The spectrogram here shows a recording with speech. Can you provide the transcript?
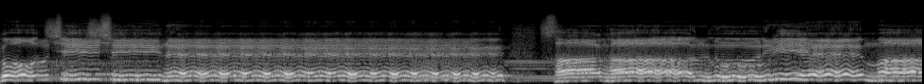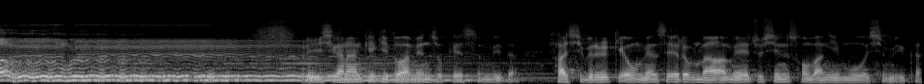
고치시네 기도하면 좋겠습니다 40일을 깨우면서 여러분 마음에 주신 소망이 무엇입니까?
